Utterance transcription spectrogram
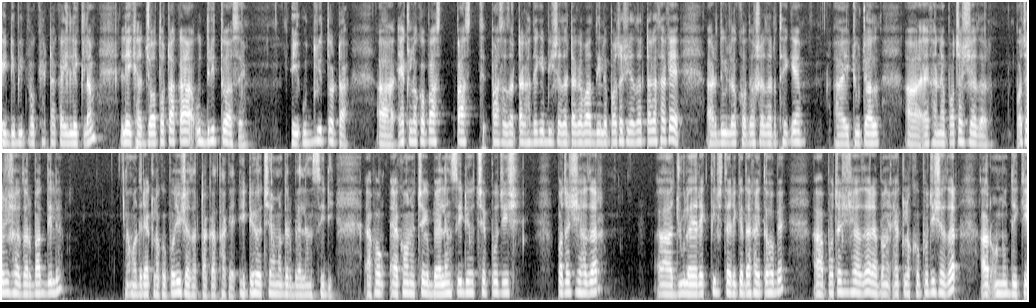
এই ডেবিট পক্ষের টাকাই লিখলাম। লেখা যত টাকা উদ্ধৃত আছে, এই উদ্ধৃতটা এক লক্ষ পাঁচ পাঁচ পাঁচ হাজার টাকা থেকে বিশ হাজার টাকা বাদ দিলে পঁচাশি হাজার টাকা থাকে, আর দুই লক্ষ দশ হাজার থেকে এই টোটাল এখানে পঁচাশি হাজার পঁচাশি হাজার বাদ দিলে আমাদের এক লক্ষ পঁচিশ হাজার টাকা থাকে। এটি হচ্ছে আমাদের ব্যালেন্স সিডি এবং এখন হচ্ছে ব্যালেন্স সিডি হচ্ছে পঁচিশ, পঁচাশি হাজার জুলাইয়ের একত্রিশ তারিখে দেখাইতে হবে পঁচাশি হাজার এবং এক লক্ষ পঁচিশ হাজার। আর অন্যদিকে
